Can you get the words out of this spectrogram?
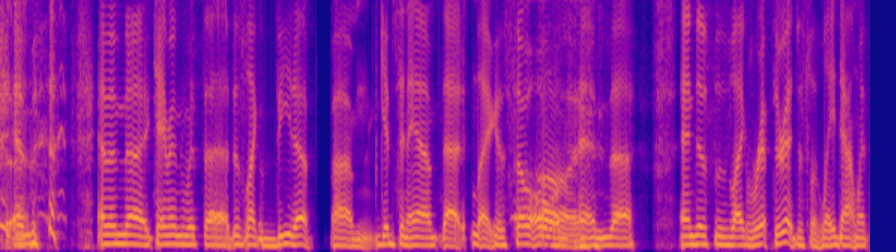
and and then uh, came in with uh, this like beat up um, Gibson amp that like is so old Oh, yeah. and uh, and just was like ripped through it, just laid down with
